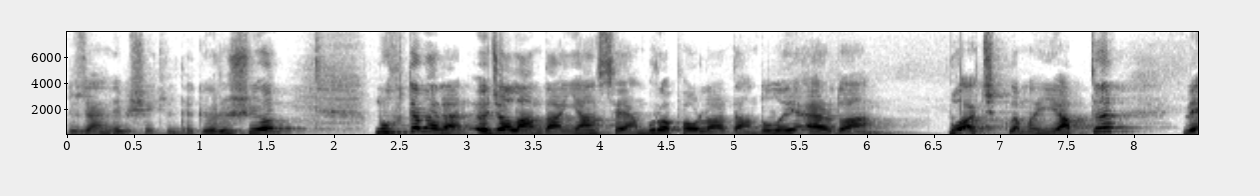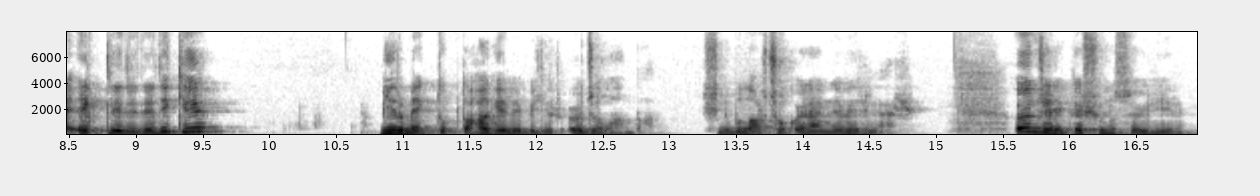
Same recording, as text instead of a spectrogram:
düzenli bir şekilde görüşüyor. Muhtemelen Öcalan'dan yansıyan bu raporlardan dolayı Erdoğan bu açıklamayı yaptı ve ekledi dedi ki bir mektup daha gelebilir Öcalan'dan. Şimdi bunlar çok önemli veriler. Öncelikle şunu söyleyelim.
